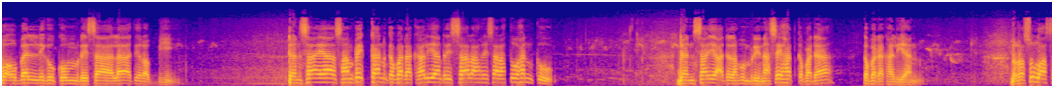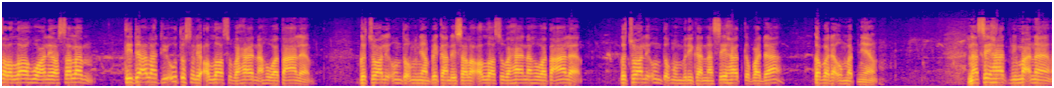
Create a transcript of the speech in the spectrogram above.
wa uballigukum risalati rabbi. Dan saya sampaikan kepada kalian risalah-risalah Tuhanku. Dan saya adalah pemberi nasihat kepada kepada kalian. Rasulullah sallallahu alaihi wasallam tidaklah diutus oleh Allah Subhanahu wa taala kecuali untuk menyampaikan risalah Allah Subhanahu wa taala, kecuali untuk memberikan nasihat kepada kepada umatnya. Nasihat bermakna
